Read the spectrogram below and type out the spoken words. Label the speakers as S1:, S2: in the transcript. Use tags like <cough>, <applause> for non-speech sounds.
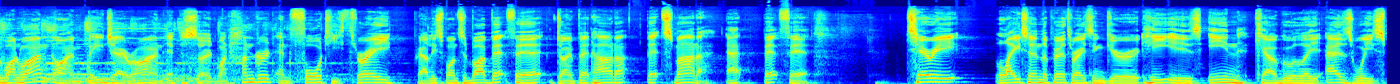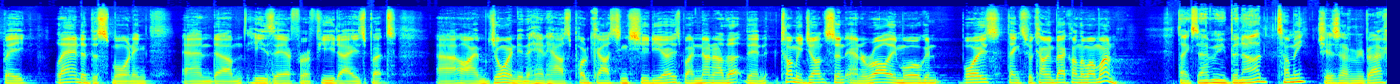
S1: the 1 1. I'm BJ Ryan, episode 143, proudly sponsored by Betfair. Don't bet harder, bet smarter at Betfair. Terry Leighton, the Perth racing guru, he is in Kalgoorlie as we speak, landed this morning, and um, he's there for a few days. But uh, I'm joined in the Henhouse podcasting studios by none other than Tommy Johnston and Rylie Morgan. Boys, thanks for coming back on the 1 1.
S2: Thanks for having me, Bernard. Tommy.
S3: Cheers for having me back.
